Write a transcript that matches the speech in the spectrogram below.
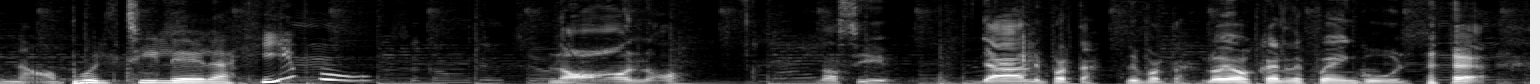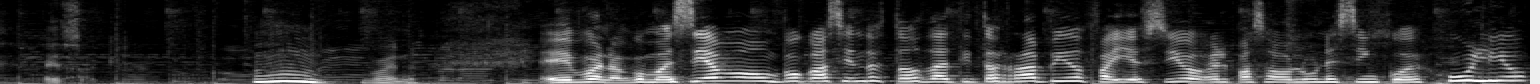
No, pues el chile del ají, po. No, no. No, sí. Ya, no importa, no importa. Lo voy a buscar después en Google. Eso. Mm, bueno. Eh, bueno, como decíamos, un poco haciendo estos datitos rápidos, falleció el pasado lunes 5 de julio,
